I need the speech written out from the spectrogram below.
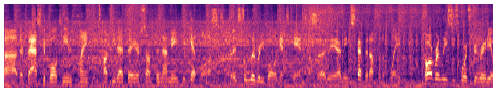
uh, their basketball team is playing Kentucky that day or something. I mean, get- lost. It's the Liberty Bowl against Kansas. I mean, I mean, step it up to the plate. Carver and Lisi Sports Grid Radio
